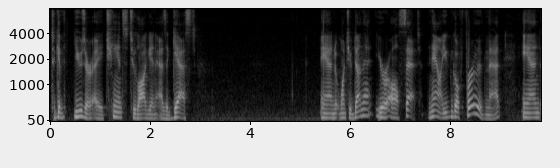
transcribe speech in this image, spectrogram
to give the user a chance to log in as a guest. And once you've done that, you're all set. Now you can go further than that and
